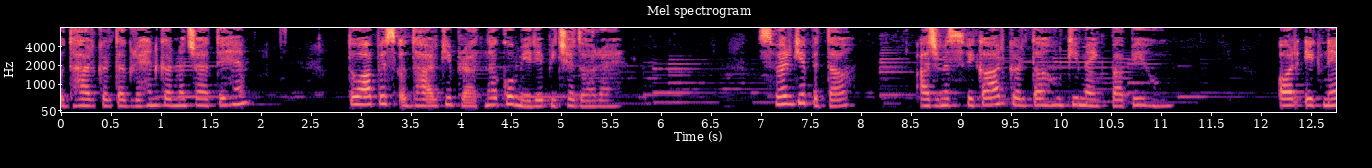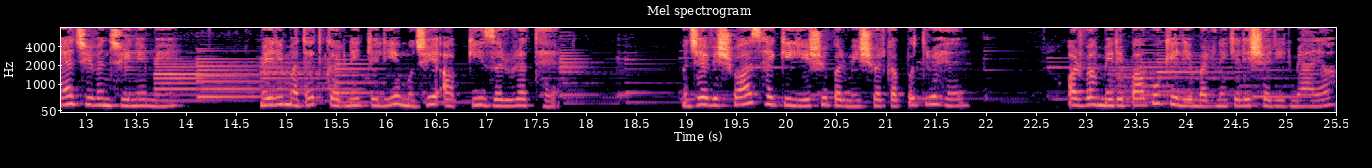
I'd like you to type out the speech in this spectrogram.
उद्धारकर्ता ग्रहण करना चाहते हैं तो आप इस उद्धार की प्रार्थना को मेरे पीछे दोहराएँ। स्वर्गीय पिता, आज मैं स्वीकार करता हूँ कि मैं एक पापी हूँ और एक नया जीवन जीने में मेरी मदद करने के लिए मुझे आपकी ज़रूरत है। मुझे विश्वास है कि यीशु परमेश्वर का पुत्र है और वह मेरे पापों के लिए मरने के लिए शरीर में आया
